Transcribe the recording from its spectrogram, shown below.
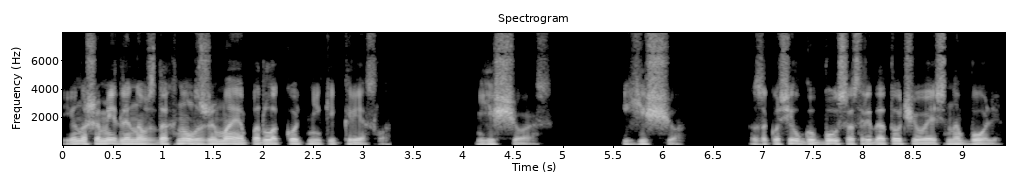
Юноша медленно вздохнул, сжимая подлокотники кресла. Еще раз. Еще. Закусил губу, сосредоточиваясь на боли.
